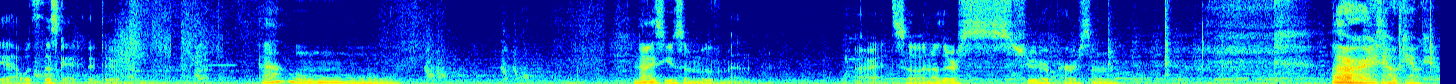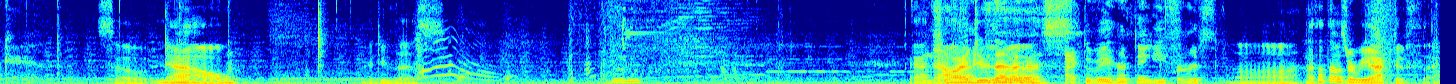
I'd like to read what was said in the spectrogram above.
yeah, what's this guy gonna do? Ow. Nice use of movement. Alright, so another shooter person. Alright, okay, okay, okay. So now I do this. And now I do this. Activate her thingy first. Aw, I thought that was a reactive thing.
